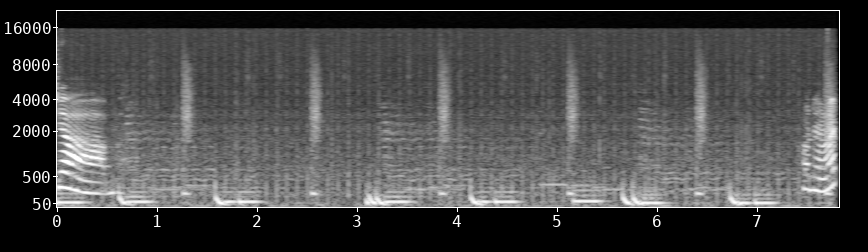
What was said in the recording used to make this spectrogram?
Job. Hold on.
